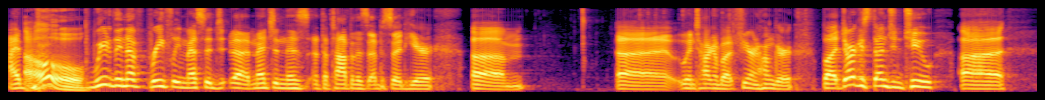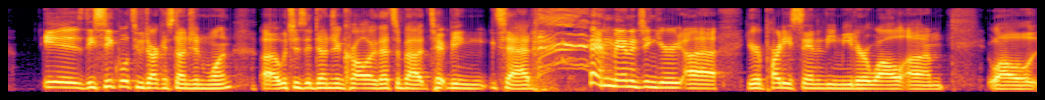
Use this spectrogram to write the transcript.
I Oh. weirdly enough briefly message uh, mentioned this at the top of this episode here. Um, uh, when talking about Fear and Hunger. But Darkest Dungeon 2 uh, is the sequel to Darkest Dungeon 1, uh, which is a dungeon crawler that's about t- being sad and managing your uh, your party sanity meter while um, while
